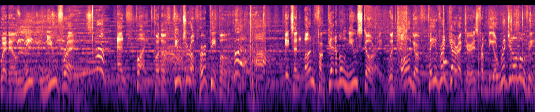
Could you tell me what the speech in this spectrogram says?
where they'll meet new friends and fight for the future of her people. It's an unforgettable new story with all your favorite characters from the original movie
